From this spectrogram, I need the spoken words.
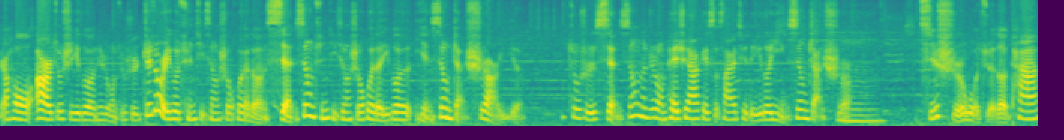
然后二就是一个那种，就是这就是一个群体性社会的显性群体性社会的一个隐性展示而已。就是显性的这种 patriarchy society 的一个隐性展示。其实我觉得他，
